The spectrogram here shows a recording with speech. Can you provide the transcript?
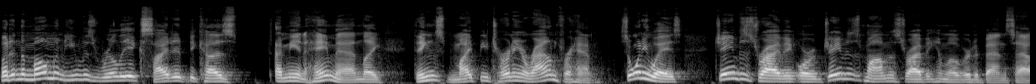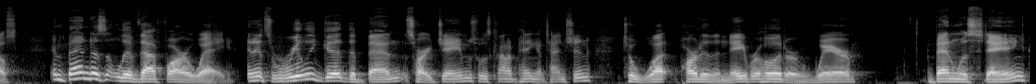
But in the moment he was really excited because I mean, hey man, like things might be turning around for him. So anyways, James is driving or James's mom is driving him over to Ben's house and Ben doesn't live that far away. And it's really good that Ben, sorry, James was kind of paying attention to what part of the neighborhood or where Ben was staying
